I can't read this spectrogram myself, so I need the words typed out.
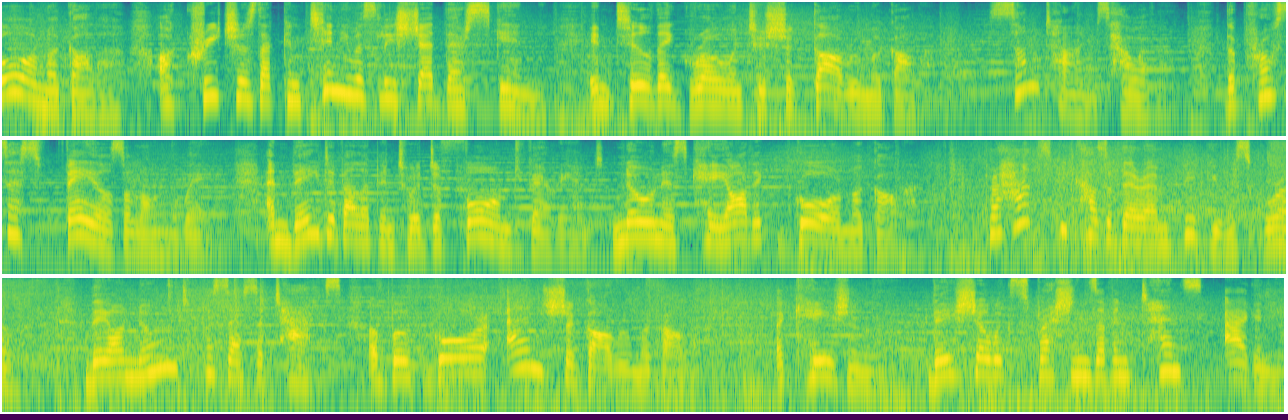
Gore Magala are creatures that continuously shed their skin until they grow into Shagaru Magala. Sometimes, however, the process fails along the way, and they develop into a deformed variant known as Chaotic Gore Magala. Perhaps because of their ambiguous growth, they are known to possess attacks of both Gore and Shagaru Magala. Occasionally, they show expressions of intense agony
